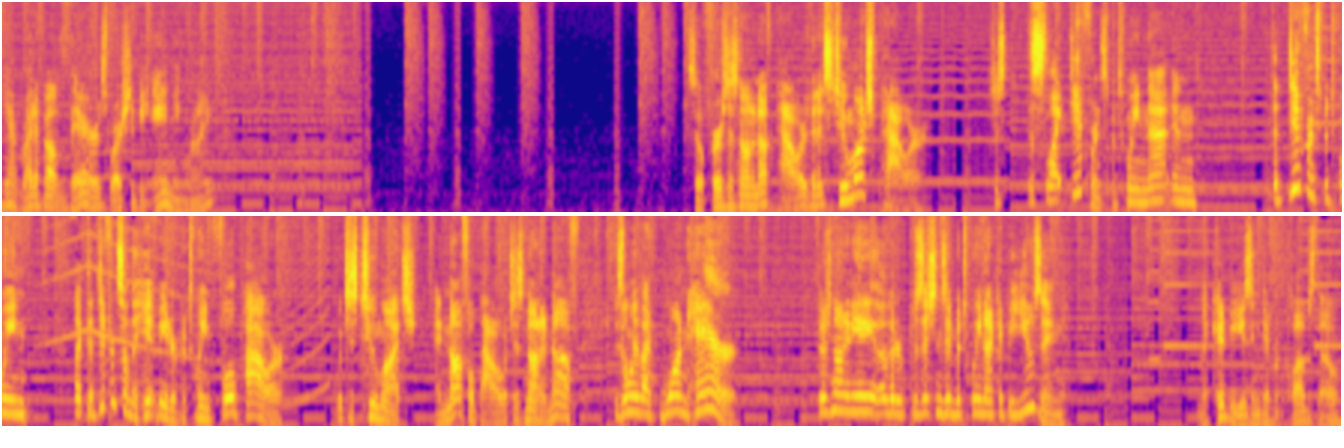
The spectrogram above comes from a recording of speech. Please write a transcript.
Yeah, right about there is where I should be aiming, right? So first it's not enough power, then it's too much power. Just the slight difference between that and... The difference between... Like, the difference on the hit meter between full power, which is too much, and not full power, which is not enough, is only like one hair. There's not any other positions in between I could be using. I could be using different clubs, though.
